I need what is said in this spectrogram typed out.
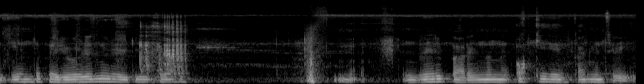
ഇത് എന്താ പരിപാടി എന്ന് റെഡി ഇവർ പറയുന്നെന്ന് ഓക്കെ കാര്യം മനസ്സിലായി.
